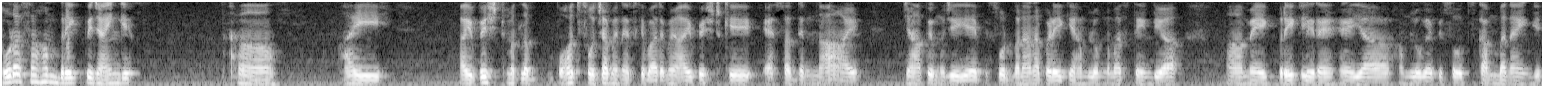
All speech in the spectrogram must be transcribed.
थोड़ा सा हम ब्रेक पे जाएँगे। आई आई विश्ड मतलब बहुत सोचा मैंने इसके बारे में आई विश्ड के ऐसा दिन ना आए। जहाँ पे मुझे ये एपिसोड बनाना पड़े कि हम लोग नमस्ते इंडिया में एक ब्रेक ले रहे हैं या हम लोग एपिसोड्स कम बनाएँगे।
